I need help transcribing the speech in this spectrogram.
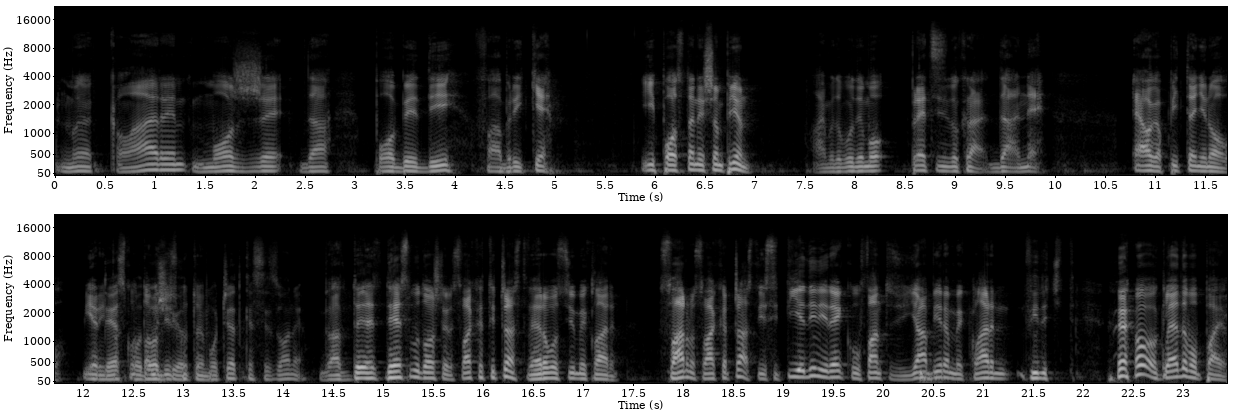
McLaren može da pobedi fabrike i postane šampion. Ajmo da budemo precizni do kraja. Da, ne. Evo ga, pitanje novo. Jer Gde smo o došli od početka sezone? A Gde, gde smo došli? Svaka ti čast, verovo si u McLaren. Stvarno, svaka čast. Jesi ti jedini rekao u fantaziju, ja biram McLaren, vidjet ćete. Evo, gledamo Paju.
